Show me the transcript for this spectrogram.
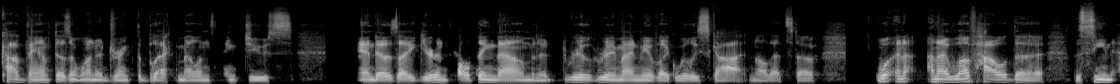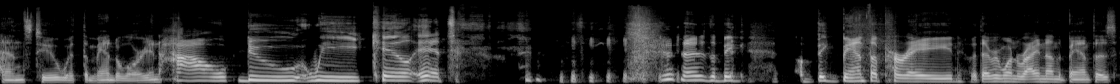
Cobb Vanth doesn't want to drink the black melon stink juice, and I was like, "You're insulting them," and it really, really reminded me of like Willie Scott and all that stuff. Well, and and I love how the the scene ends too with the Mandalorian. How do we kill it? There's a big a big bantha parade with everyone riding on the banthas.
